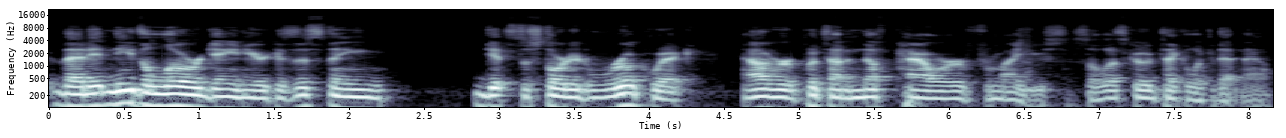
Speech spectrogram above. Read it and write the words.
that it needs a lower gain here because this thing gets distorted real quick. However, it puts out enough power for my use. So let's go take a look at that now.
